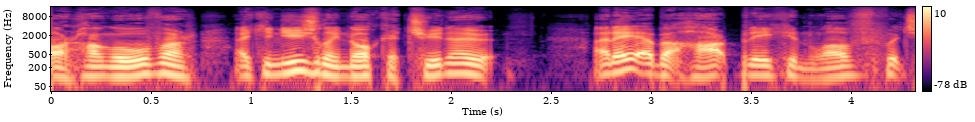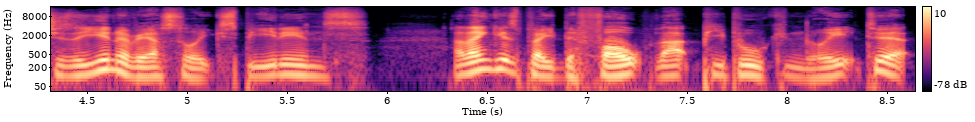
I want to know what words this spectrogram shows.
or hungover, I can usually knock a tune out. I write about heartbreak and love, which is a universal experience. I think it's by default that people can relate to it.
